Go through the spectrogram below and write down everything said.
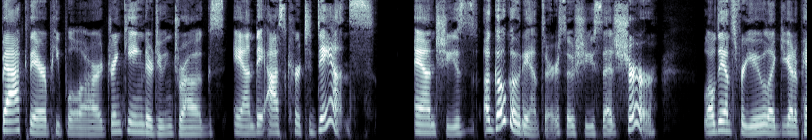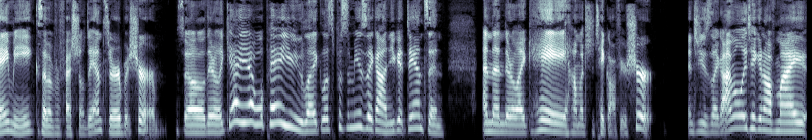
back there, people are drinking, they're doing drugs, and they ask her to dance. And she's a go go dancer. So she says, Sure I'll dance for you. Like, you got to pay me because I'm a professional dancer, but sure. So they're like, yeah, yeah, we'll pay you. Like, let's put some music on. You get dancing. And then they're like, hey, how much to take off your shirt? And she's like, I'm only taking off my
